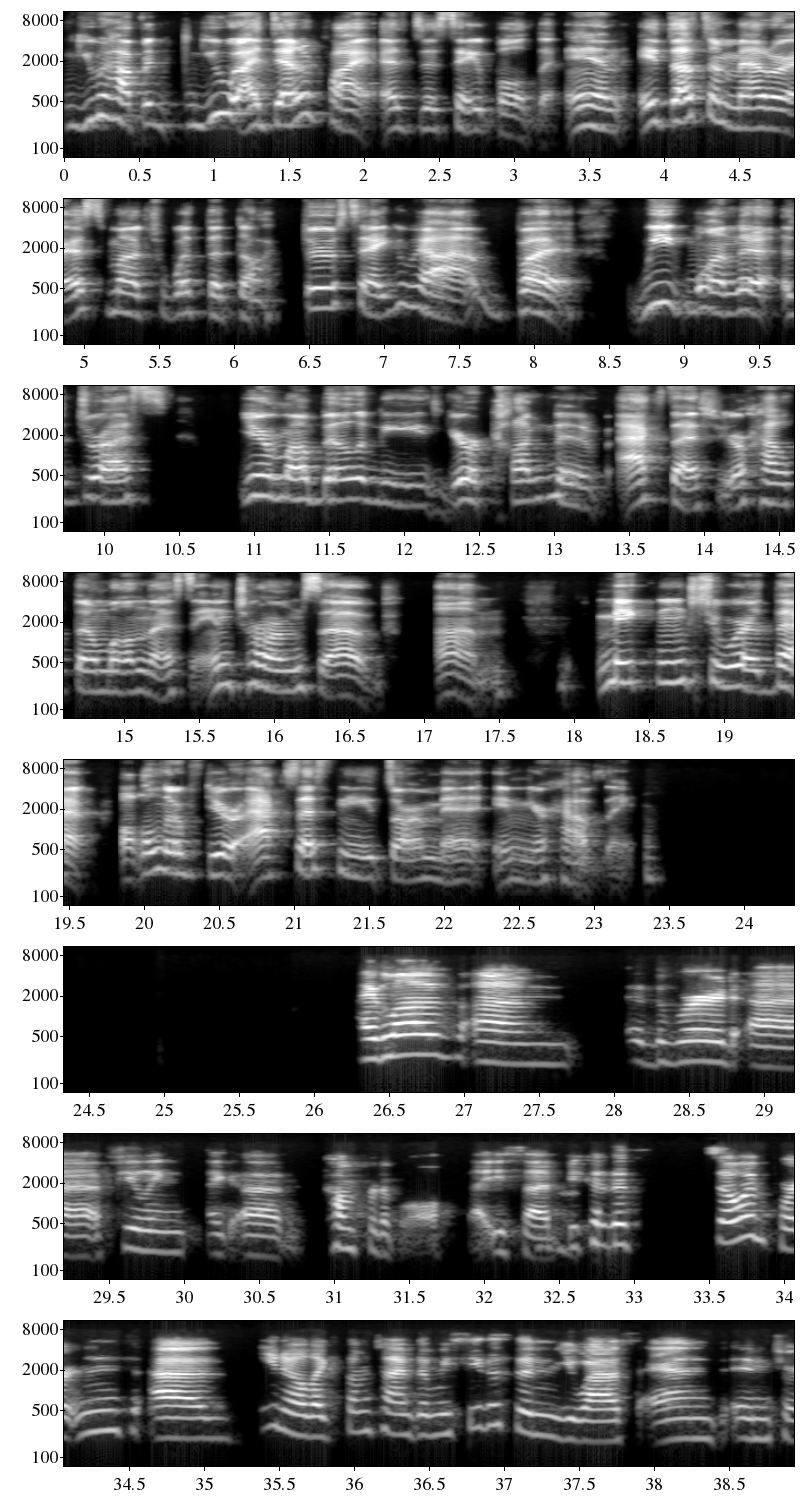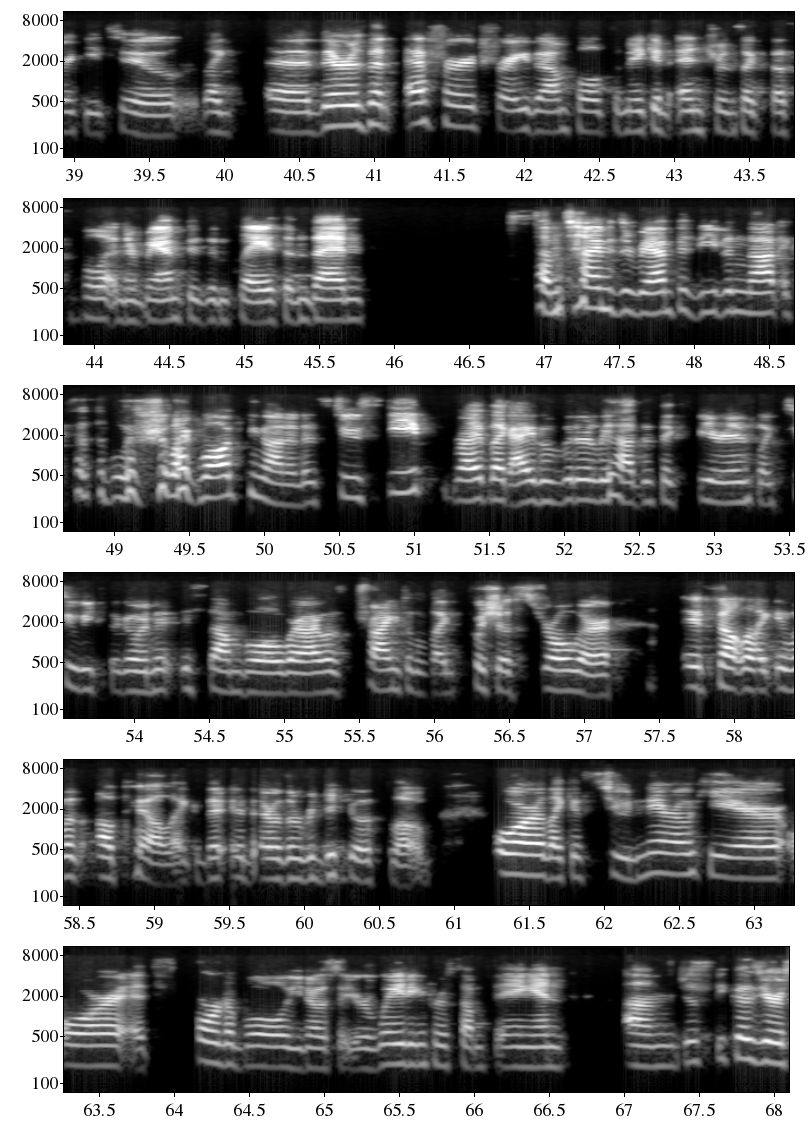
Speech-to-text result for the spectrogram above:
you have a, you identify as disabled. And it doesn't matter as much what the doctors say you have but we want to address your mobility your cognitive access your health and wellness in terms of um, making sure that all of your access needs are met in your housing i love um, the word uh, feeling like uh, comfortable that you said mm-hmm. because it's so important as you know like sometimes and we see this in us and in turkey too like uh, there is an effort for example to make an entrance accessible and a ramp is in place and then sometimes the ramp is even not accessible if you're like walking on it. It's too steep, right? Like I literally had this experience like two weeks ago in Istanbul where I was trying to like push a stroller. It felt like it was uphill, like there, there was a ridiculous slope, or like it's too narrow here, or it's portable, you know, so you're waiting for something. And um, just because you're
